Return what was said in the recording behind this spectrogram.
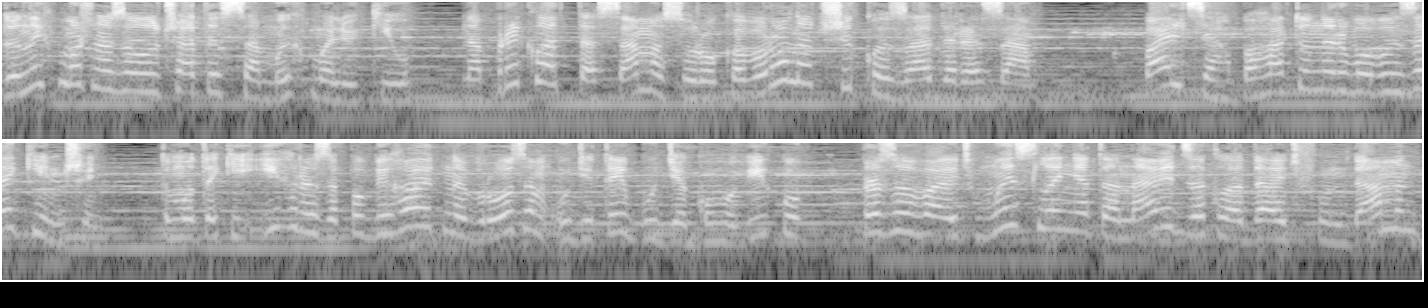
До них можна залучати самих малюків, наприклад, та сама сорока ворона чи коза дереза. В пальцях багато нервових закінчень, тому такі ігри запобігають неврозам у дітей будь-якого віку, розвивають мислення та навіть закладають фундамент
